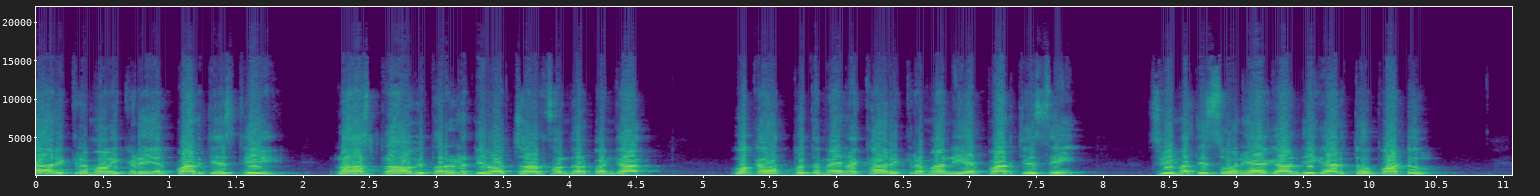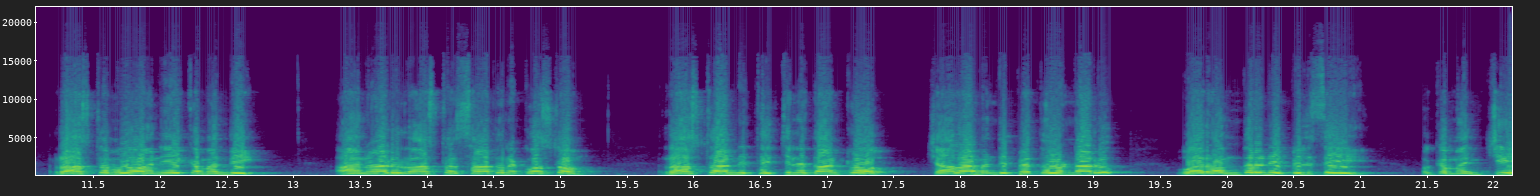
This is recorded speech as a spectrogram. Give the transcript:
కార్యక్రమం ఇక్కడ ఏర్పాటు చేసి రాష్ట్ర అవితరణ దినోత్సవం సందర్భంగా ఒక అద్భుతమైన కార్యక్రమాన్ని ఏర్పాటు చేసి శ్రీమతి సోనియా గాంధీ గారితో పాటు రాష్ట్రంలో అనేక మంది ఆనాడు రాష్ట్ర సాధన కోసం రాష్ట్రాన్ని తెచ్చిన దాంట్లో చాలా మంది పెద్దలున్నారు. వారందరినీ పిలిచి ఒక మంచి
